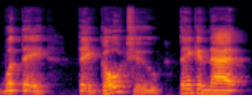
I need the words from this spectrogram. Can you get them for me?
what they they go to thinking that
